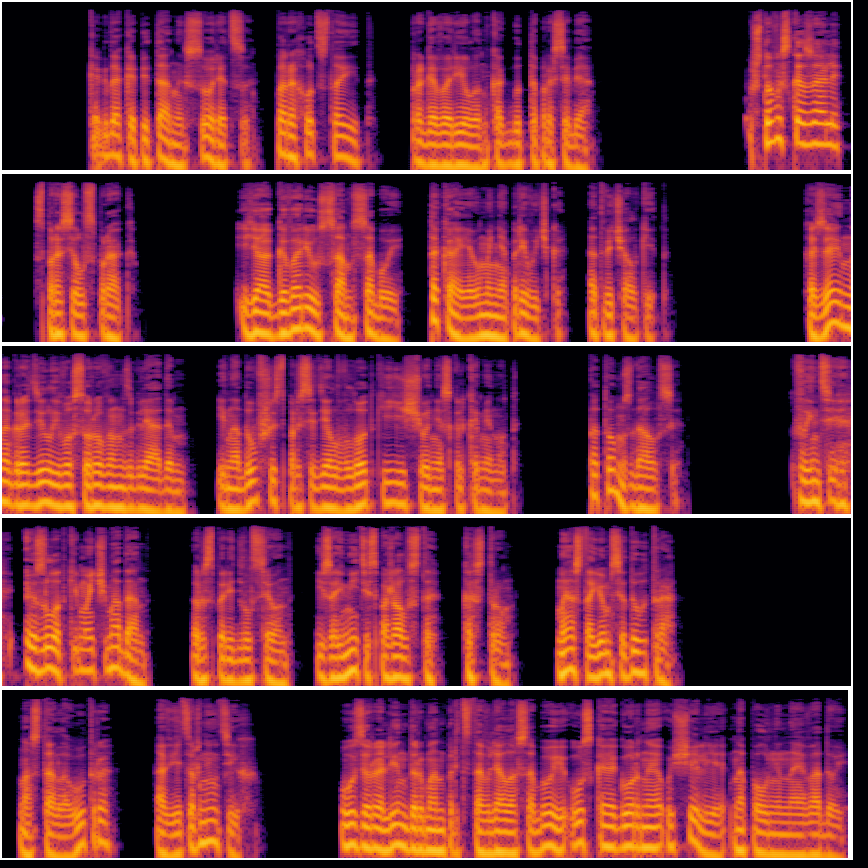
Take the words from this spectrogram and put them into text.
Когда капитаны ссорятся, пароход стоит проговорил он, как будто про себя. «Что вы сказали?» — спросил Спрак. «Я говорю сам с собой. Такая у меня привычка», — отвечал Кит. Хозяин наградил его суровым взглядом и, надувшись, просидел в лодке еще несколько минут. Потом сдался. «Выньте из лодки мой чемодан», — распорядился он, «и займитесь, пожалуйста, костром. Мы остаемся до утра». Настало утро, а ветер не утих. Озеро Линдерман представляло собой узкое горное ущелье, наполненное водой.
